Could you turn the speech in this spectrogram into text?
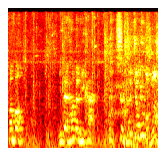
芳芳，你带他们离开，剩下的交给我们了。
